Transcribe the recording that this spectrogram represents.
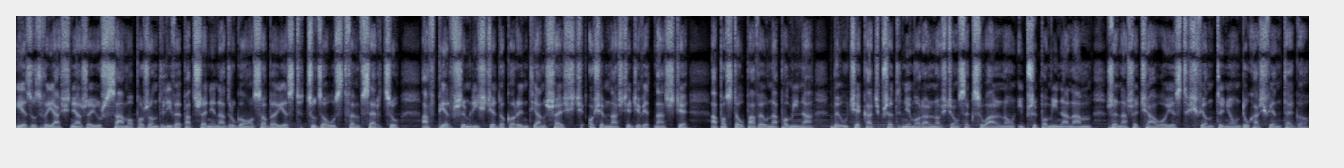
Jezus wyjaśnia, że już samo porządliwe patrzenie na drugą osobę jest cudzołóstwem w sercu, a w pierwszym liście do Koryntian 6:18-19 apostoł Paweł napomina, by uciekać przed niemoralnością seksualną i przypomina nam, że nasze ciało jest świątynią Ducha Świętego.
